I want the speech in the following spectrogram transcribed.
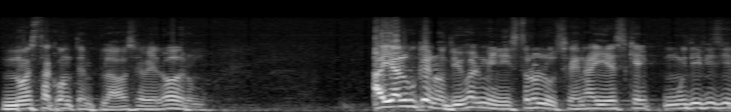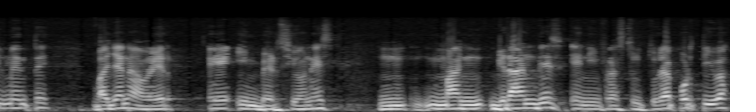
no está contemplado ese velódromo. Hay algo que nos dijo el ministro Lucena y es que muy difícilmente vayan a haber eh, inversiones grandes en infraestructura deportiva,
